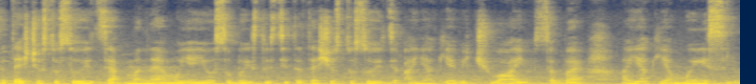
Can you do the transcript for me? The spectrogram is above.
Це те, що стосується мене, моєї особистості, це те, що стосується, а як я відчуваю себе, а як я мислю,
